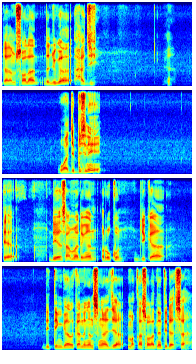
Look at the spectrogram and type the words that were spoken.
dalam sholat dan juga haji. Ya. wajib di sini ya dia sama dengan rukun. Jika ditinggalkan dengan sengaja maka sholatnya tidak sah.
